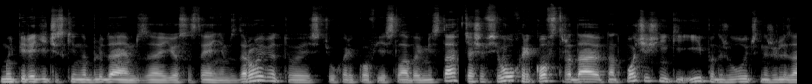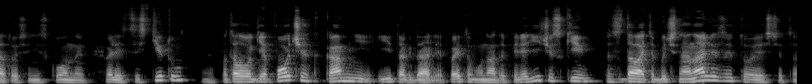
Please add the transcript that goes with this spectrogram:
мы периодически наблюдаем за ее состоянием здоровья, то есть у хорьков есть слабые места. Чаще всего у хорьков страдают надпочечники и поджелудочная железа, то есть они склонны к холециститу, э, патология почек, камни и так далее. Поэтому надо периодически сдавать обычные анализы, то есть это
